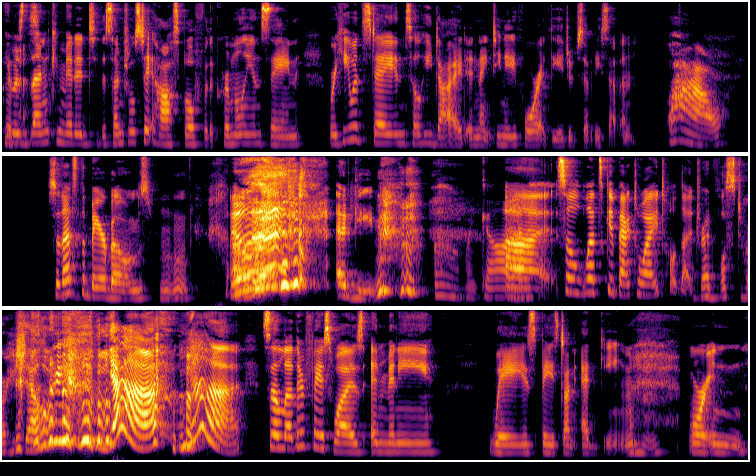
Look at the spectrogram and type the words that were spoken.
He was then committed to the Central State Hospital for the Criminally Insane, where he would stay until he died in 1984 at the age of 77. Wow. So that's the bare bones. of um, Ed Gein. Oh my god. Uh, so let's get back to why I told that dreadful story, shall we? yeah. yeah. So Leatherface was, in many ways, based on Ed Gein, or in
